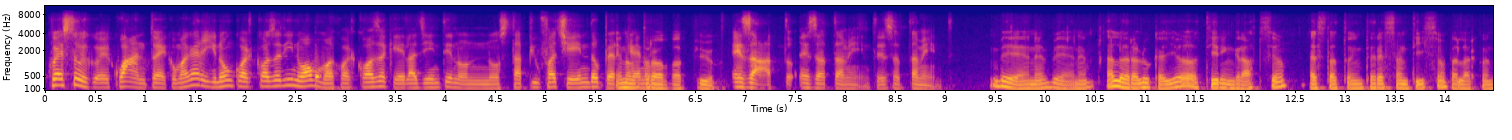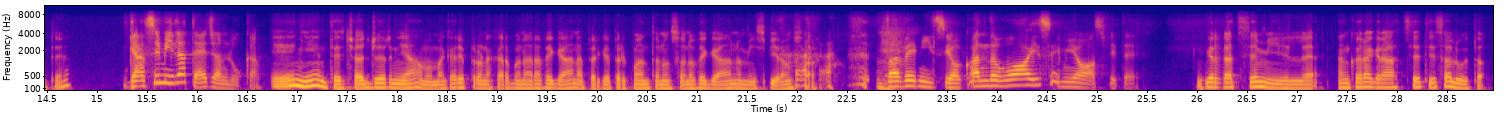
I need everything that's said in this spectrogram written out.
questo, è quanto. Ecco, magari non qualcosa di nuovo, ma qualcosa che la gente non, non sta più facendo perché non, non trova più. Esatto, esattamente, esattamente. Bene, bene. Allora Luca, io ti ringrazio, è stato interessantissimo parlare con te. Grazie mille a te Gianluca. E niente, ci aggiorniamo, magari per una carbonara vegana, perché per quanto non sono vegano mi ispira un sacco. Va benissimo, quando vuoi sei mio ospite. Grazie mille, ancora grazie, ti saluto.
